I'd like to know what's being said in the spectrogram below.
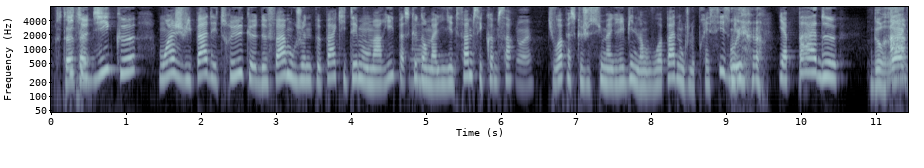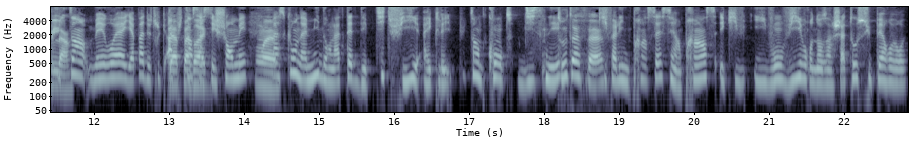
Tout à Qui te dit que moi, je vis pas des trucs de femme où je ne peux pas quitter mon mari parce que dans ma lignée de femme, c'est comme ça. Ouais. Tu vois, parce que je suis maghrébine, là, on voit pas, donc je le précise. Oui, Il y a pas de de Ah, règles. putain, mais ouais, il y a pas de truc. Ah putain, ça c'est chambé. Ouais. Parce qu'on a mis dans la tête des petites filles avec les putains de contes Disney Tout à fait. qu'il fallait une princesse et un prince et qu'ils ils vont vivre dans un château super heureux.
